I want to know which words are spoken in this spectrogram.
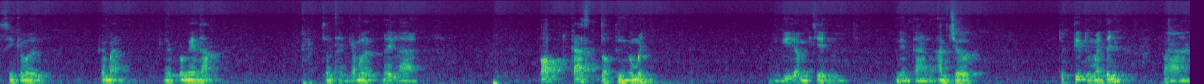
xin cảm ơn các bạn. Nếu có nghe thẳng chân thành cảm ơn. Đây là podcast đầu tiên của mình. Mình ghi âm trên nền tảng Anchor trực tiếp từ máy tính và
